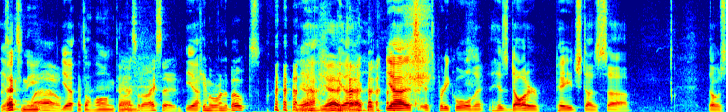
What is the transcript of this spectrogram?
That's neat. Wow. Yeah. That's a long time. That's what I said. Yeah. Came over on the boats. yeah, Yeah. yeah, Yeah. exactly. Yeah, it's it's pretty cool. That his daughter Paige does uh, those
